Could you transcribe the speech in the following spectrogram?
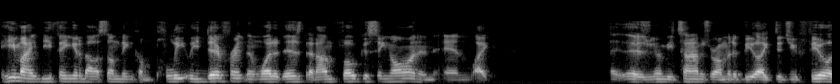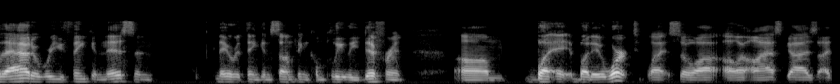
he might be thinking about something completely different than what it is that I'm focusing on, and and like there's going to be times where I'm going to be like, did you feel that or were you thinking this? And they were thinking something completely different. Um, but, it, but it worked. Like, so I, will I'll ask guys, I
